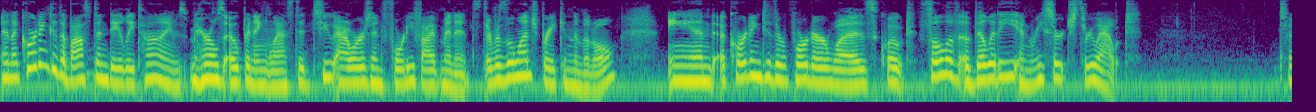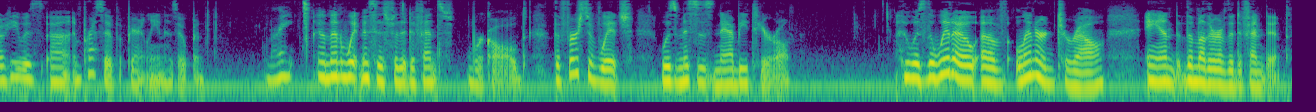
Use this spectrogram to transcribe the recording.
And according to the Boston Daily Times, Merrill's opening lasted two hours and 45 minutes. There was a lunch break in the middle. And according to the reporter was, quote, full of ability and research throughout. So he was uh, impressive, apparently, in his open. Right. And then witnesses for the defense were called, the first of which was Mrs. Nabby Tirrell, who was the widow of Leonard Tirrell and the mother of the defendant.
